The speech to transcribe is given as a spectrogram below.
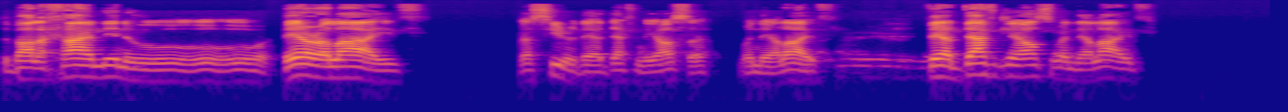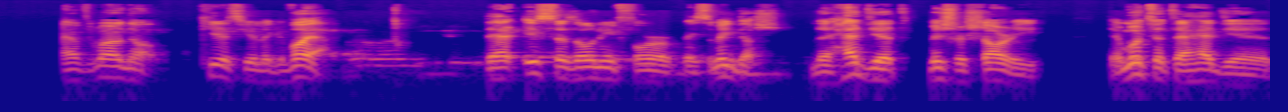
The balachayim ninu. They are alive. Basir, they are definitely asa when they're alive. They are definitely also when they're alive. And well, no. Here like legevoya. There is says only for Beis Hamikdash. The hedyet mishra shari. The mutter to hedyet.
